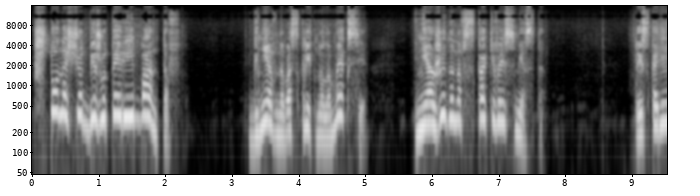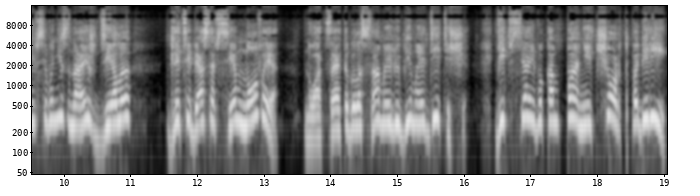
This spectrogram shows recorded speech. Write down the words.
что насчет бижутерии и бантов? Гневно воскликнула Мэкси, неожиданно вскакивая с места. Ты, скорее всего, не знаешь, дело для тебя совсем новое, но отца это было самое любимое детище. Ведь вся его компания, черт побери,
